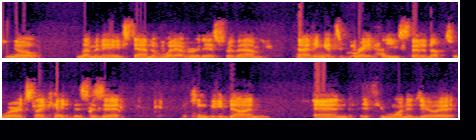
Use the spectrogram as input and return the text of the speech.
you know, lemonade stand of whatever it is for them. And I think it's great how you set it up to where it's like, hey, this is it. It can be done, and if you want to do it,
